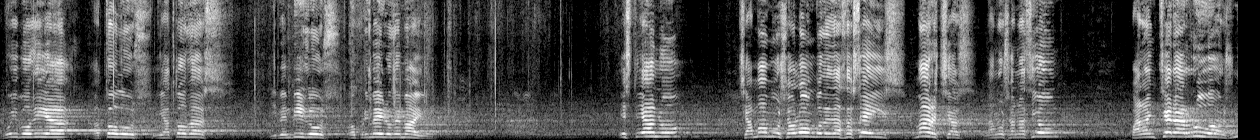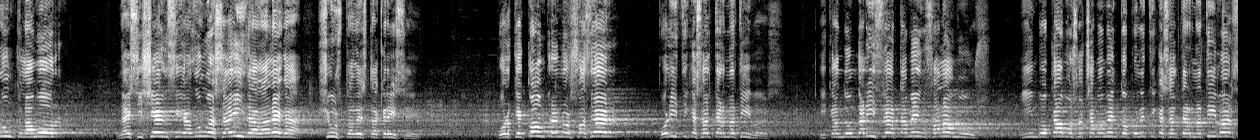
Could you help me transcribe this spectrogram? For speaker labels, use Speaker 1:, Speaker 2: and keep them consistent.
Speaker 1: Moi bo día a todos e a todas e benvidos ao primeiro de maio. Este ano chamamos ao longo de 16 marchas na nosa nación para encher as rúas nun clamor na exixencia dunha saída galega xusta desta crise. Porque cómprenos facer políticas alternativas. E cando en Galiza tamén falamos invocamos o chamamento a políticas alternativas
